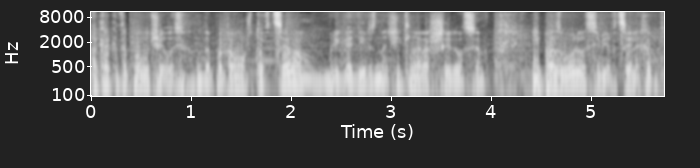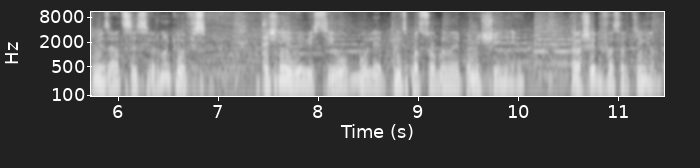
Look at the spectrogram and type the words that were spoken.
А как это получилось? Да потому что в целом бригадир значительно расширился и позволил себе в целях оптимизации свернуть офис. Точнее, вывести его в более приспособленное помещение, расширив ассортимент.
